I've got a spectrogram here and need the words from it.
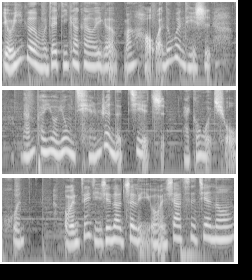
有一个我们在迪卡看到一个蛮好玩的问题是，男朋友用前任的戒指来跟我求婚。我们这集先到这里，我们下次见哦。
